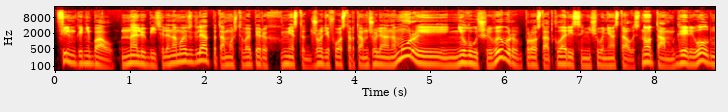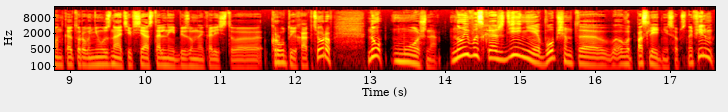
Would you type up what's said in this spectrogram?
Фильм «Ганнибал» на любителя, на мой взгляд, потому что, во-первых, вместо Джоди Фостер там Джулиана Мур, и не лучший выбор, просто от Кларисы ничего не осталось, но там Гэри Олдман, которого не узнать, и все остальные безумное количество крутых актеров. Ну, можно. Ну и «Восхождение», в общем-то, вот последний, собственно, фильм,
